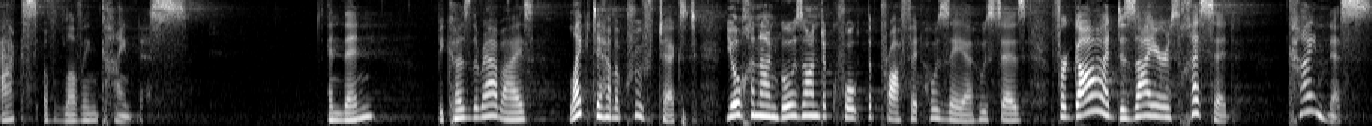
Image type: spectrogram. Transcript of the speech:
acts of loving kindness. And then, because the rabbis like to have a proof text, Yochanan goes on to quote the prophet Hosea, who says, For God desires chesed, kindness,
